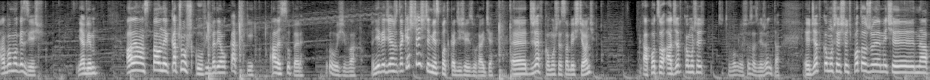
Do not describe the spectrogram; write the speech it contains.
Albo mogę zjeść. Ja wiem. Ale mam spawny kaczuszków i będę miał kaczki. Ale super. Uźwa. No nie wiedziałem, że takie szczęście mnie spotka dzisiaj, słuchajcie. E, drzewko muszę sobie ściąć. A po co? A drzewko muszę... Co to w ogóle są za zwierzęta? E, drzewko muszę ściąć po to, żeby mieć e, na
